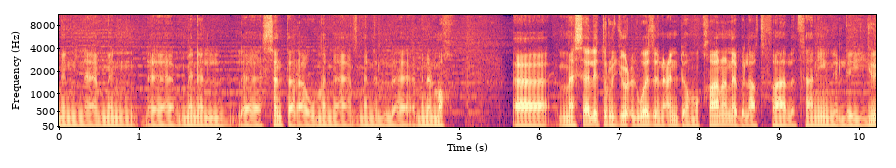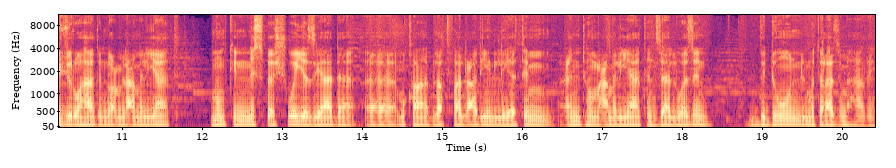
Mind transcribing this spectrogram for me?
من من من السنتر أو من من من المخ. آه، مسألة رجوع الوزن عنده مقارنة بالأطفال الثانيين اللي يجروا هذا النوع من العمليات ممكن نسبة شوية زيادة آه، مقارنة بالأطفال العاديين اللي يتم عندهم عمليات إنزال الوزن بدون المتلازمة هذه.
